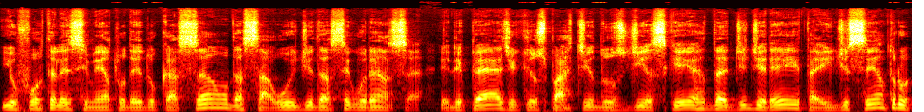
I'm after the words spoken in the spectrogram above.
e o fortalecimento da educação, da saúde e da segurança. Ele pede que os partidos de esquerda, de direita e de centro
